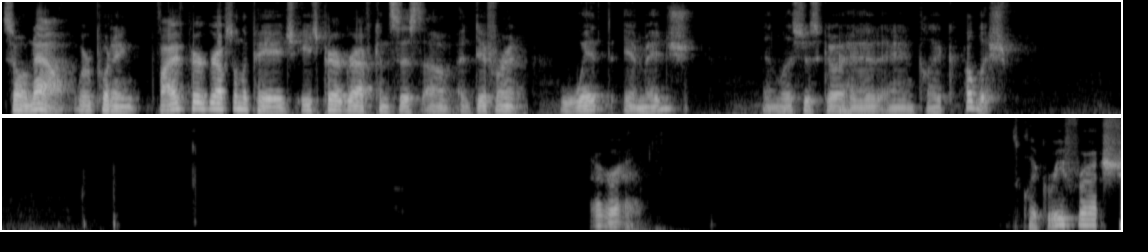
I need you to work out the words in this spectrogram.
So now we're putting five paragraphs on the page. Each paragraph consists of a different width image. And let's just go ahead and click publish. All right. Let's click refresh.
